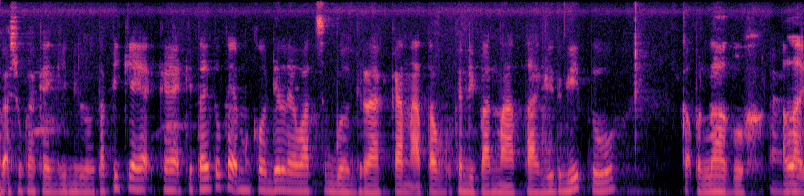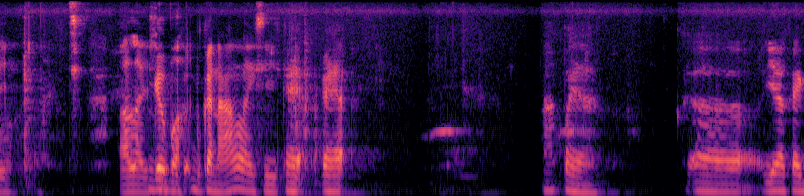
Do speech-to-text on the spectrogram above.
nggak suka kayak gini loh. Tapi kayak kayak kita itu kayak mengkode lewat sebuah gerakan atau kedipan mata gitu-gitu. Gak pernah aku. Aduh. Alay. Alay Enggak sumpah. bukan, alay sih kayak kayak apa ya? Eh, ya kayak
